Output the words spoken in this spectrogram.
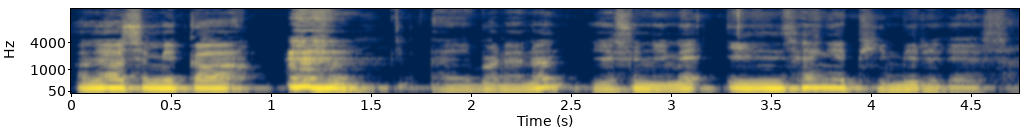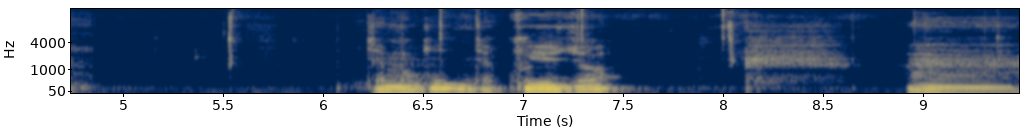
안녕하십니까. 이번에는 예수님의 인생의 비밀에 대해서. 제목이 이제 구유죠. 아,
